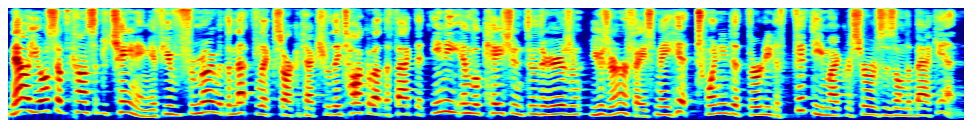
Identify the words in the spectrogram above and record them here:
Now you also have the concept of chaining. If you're familiar with the Netflix architecture, they talk about the fact that any invocation through the user interface may hit 20 to 30 to 50 microservices on the back end.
